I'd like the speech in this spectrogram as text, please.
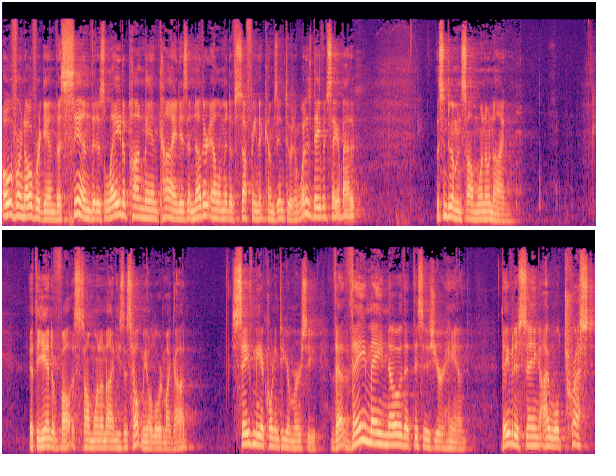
Over and over again, the sin that is laid upon mankind is another element of suffering that comes into it. And what does David say about it? Listen to him in Psalm 109. At the end of Psalm 109, he says, Help me, O Lord my God. Save me according to your mercy, that they may know that this is your hand David is saying, I will trust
